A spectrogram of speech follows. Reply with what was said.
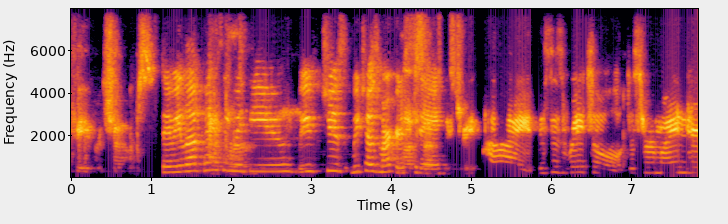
Favorite shows. Say we love painting with you. We choose. We chose markers Love today. Hi, this is Rachel. Just a reminder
